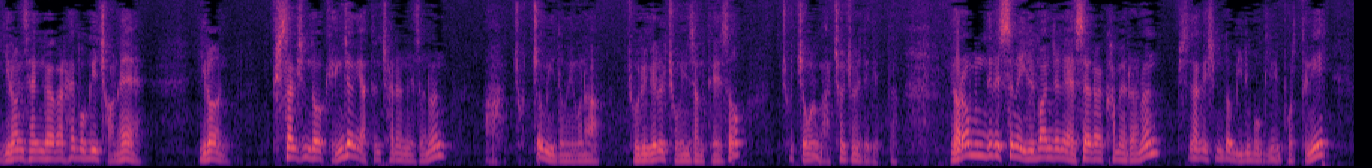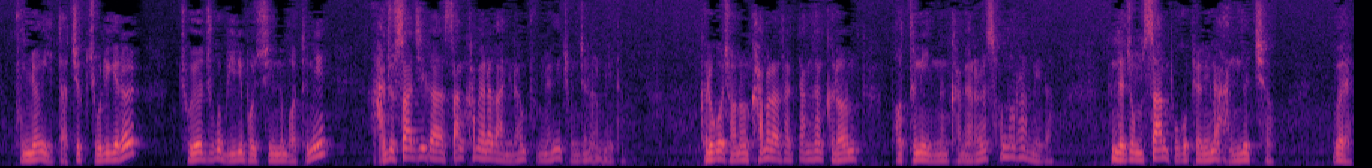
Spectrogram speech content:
이런 생각을 해보기 전에 이런 피사기 심도가 굉장히 얕은 촬영에서는 아, 초점 이동이구나. 조리개를 조인 상태에서 초점을 맞춰줘야 되겠다. 여러분들이 쓰는 일반적인 SLR 카메라는 피사기 심도 미리 보기 버튼이 분명히 있다. 즉, 조리개를 조여주고 미리 볼 수 있는 버튼이 아주 싸지가 싼 카메라가 아니라 분명히 존재합니다. 그리고 저는 카메라 살 때 항상 그런 버튼이 있는 카메라를 선호를 합니다. 근데 좀 싼 보급형에는 안 넣죠. 왜?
